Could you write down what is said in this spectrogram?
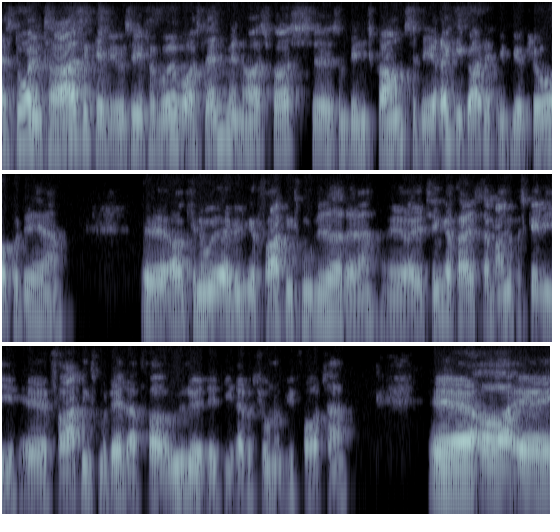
af stor interesse, kan vi jo se for både vores landmænd og også for os øh, som Dennis Brown. så det er rigtig godt, at vi bliver klogere på det her øh, og finde ud af, hvilke forretningsmuligheder der er. Øh, og jeg tænker faktisk, at der er mange forskellige øh, forretningsmodeller for at udnytte de reduktioner, vi foretager. Øh, og øh,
